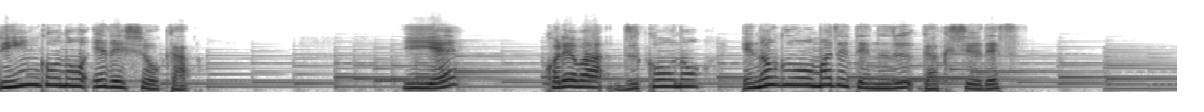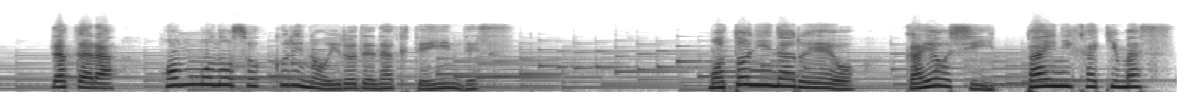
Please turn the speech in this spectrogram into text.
リンゴの絵でしょうか？いいえ、これは図工の絵の具を混ぜて塗る学習です。だから本物そっくりの色でなくていいんです。元になる絵を画用紙いっぱいに描きます。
